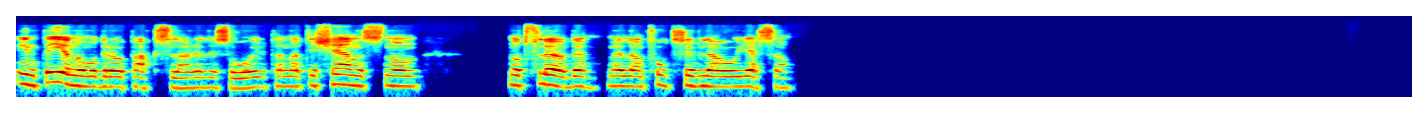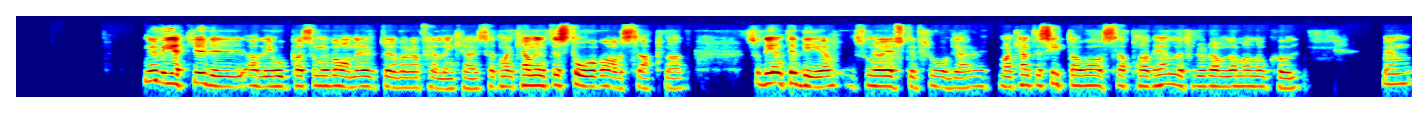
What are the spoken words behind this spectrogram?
Inte genom att dra upp axlar eller så, utan att det känns någon, något flöde mellan fotsula och hjässa. Nu vet ju vi allihopa som är vana utövare av Feldenkrais att man kan inte stå och vara avslappnad. Så det är inte det som jag efterfrågar. Man kan inte sitta och vara avslappnad heller för då ramlar man omkull. Men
